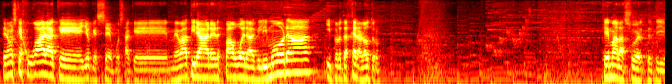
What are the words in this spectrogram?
tenemos que jugar a que, yo qué sé, pues a que me va a tirar Earth Power al Glimora y proteger al otro. Qué mala suerte, tío.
